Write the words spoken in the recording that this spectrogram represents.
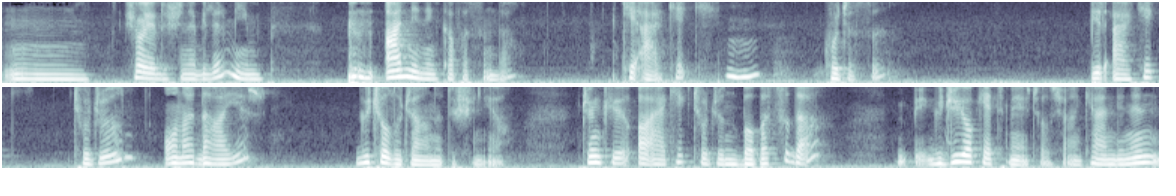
hmm, şöyle düşünebilir miyim? Annenin kafasında ki erkek hı hı. kocası bir erkek çocuğun ona dair güç olacağını düşünüyor. Çünkü o erkek çocuğun babası da gücü yok etmeye çalışan, kendinin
